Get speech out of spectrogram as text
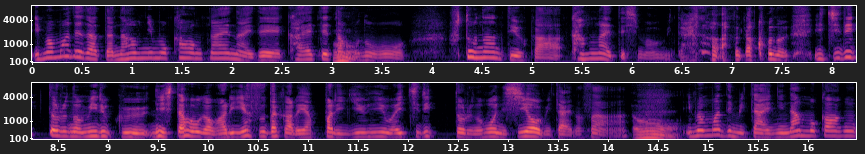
今までだったら何にも考えないで買えてたものを、ふとなんていうか考えてしまうみたいな。なんかこの1リットルのミルクにした方が割安だからやっぱり牛乳は1リットルの方にしようみたいなさう、うん、今までみたいに何もか考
